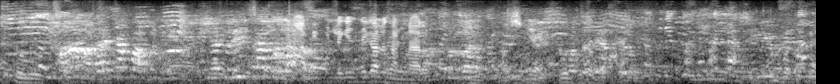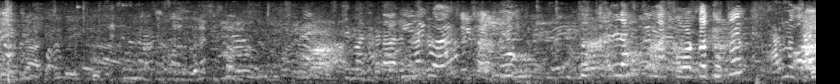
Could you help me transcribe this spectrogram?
तू तू खाल्लं असतं ना असं वाटत होतं अरे मग चल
